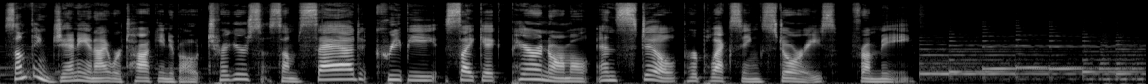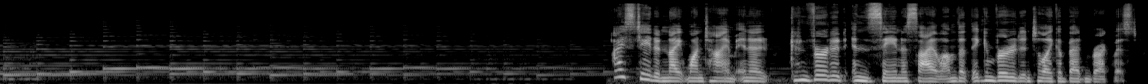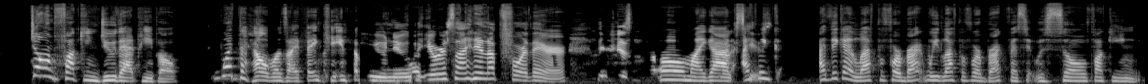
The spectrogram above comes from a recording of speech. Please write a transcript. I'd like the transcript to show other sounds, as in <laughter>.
Something Jenny and I were talking about triggers some sad, creepy, psychic, paranormal, and still perplexing stories from me. I stayed a night one time in a converted insane asylum that they converted into like a bed and breakfast. Don't fucking do that, people. What the hell was I thinking? You knew what you were signing up for there. No, oh my god! No I think I think I left before bre- we left before breakfast. It was so fucking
